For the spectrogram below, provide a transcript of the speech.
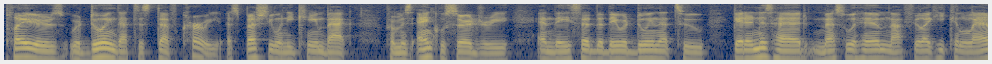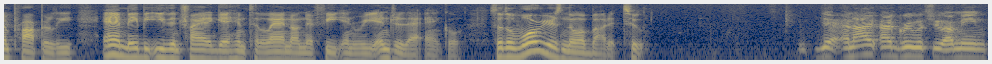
players were doing that to Steph Curry, especially when he came back from his ankle surgery, and they said that they were doing that to get in his head, mess with him, not feel like he can land properly, and maybe even trying to get him to land on their feet and re-injure that ankle. So the Warriors know about it too. Yeah, and I, I agree with you. I mean,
